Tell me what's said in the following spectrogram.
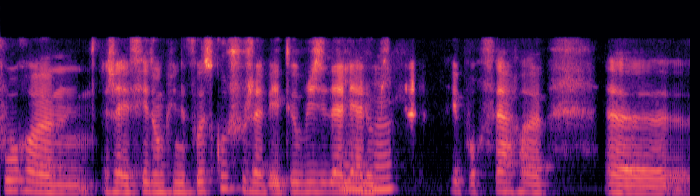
pour. Euh, j'avais fait donc une fausse couche où j'avais été obligée d'aller à mhm. L'hôpital pour faire euh, euh,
